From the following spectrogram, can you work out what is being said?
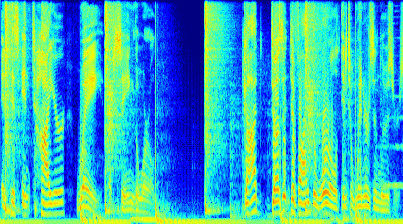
and his entire way of seeing the world. God doesn't divide the world into winners and losers.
